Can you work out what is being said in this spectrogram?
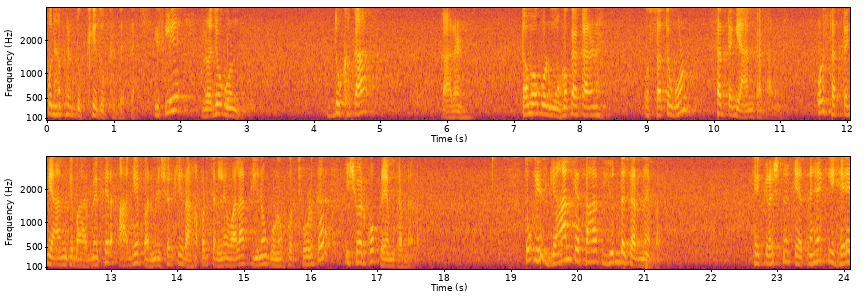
पुनः फिर दुखी दुख देते हैं। इसलिए रजोगुण दुख का कारण है। तमोगुण मोह का कारण है और सत्वगुण सत्य ज्ञान का कारण और सत्य ज्ञान के बाद में फिर आगे परमेश्वर की राह पर चलने वाला तीनों गुणों को छोड़कर ईश्वर को प्रेम करने लगता तो इस ज्ञान के साथ युद्ध करने पर, हे कृष्ण, कहते हैं कि हे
